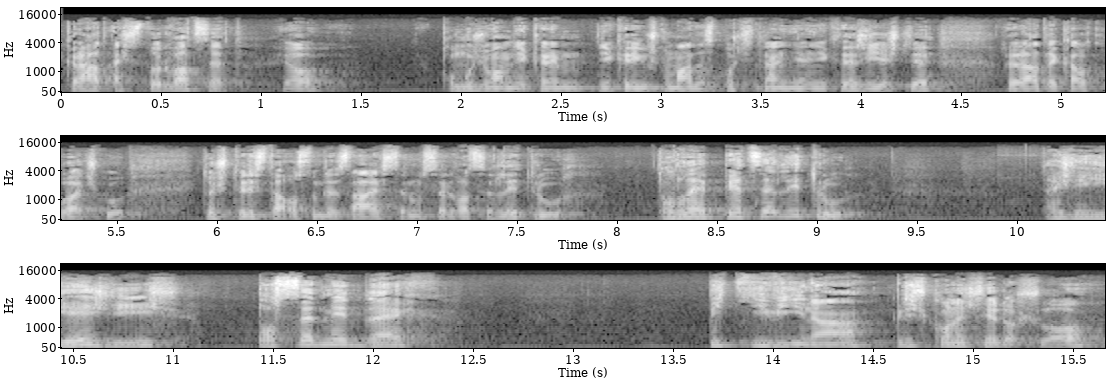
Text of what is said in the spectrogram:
krát až 120, jo? Pomůžu vám některým, některý už to máte spočítaný a někteří ještě hledáte kalkulačku. To 480 až 720 litrů. Tohle je 500 litrů. Takže Ježíš po sedmi dnech pití vína, když konečně došlo,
